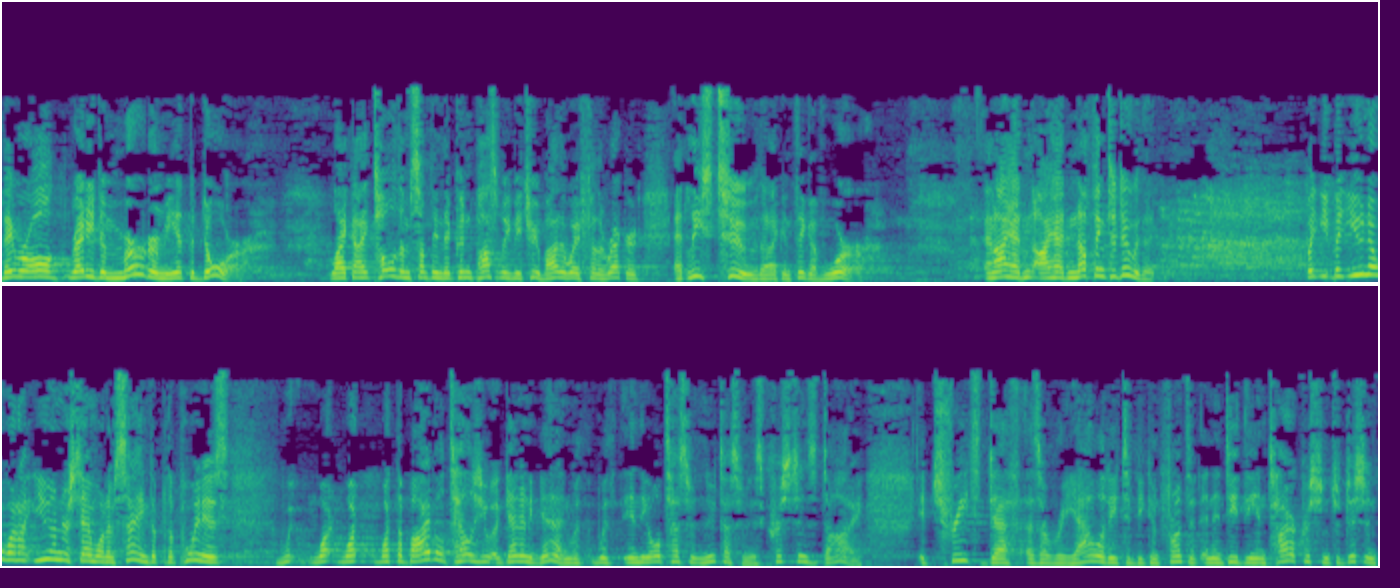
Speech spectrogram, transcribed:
They were all ready to murder me at the door. Like I told them something that couldn't possibly be true. By the way, for the record, at least two that I can think of were. And I had, I had nothing to do with it. But you, but you know what I, you understand what I'm saying. The, the point is, what, what, what the Bible tells you again and again with, with, in the Old Testament and New Testament is Christians die. It treats death as a reality to be confronted. And indeed, the entire Christian tradition,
